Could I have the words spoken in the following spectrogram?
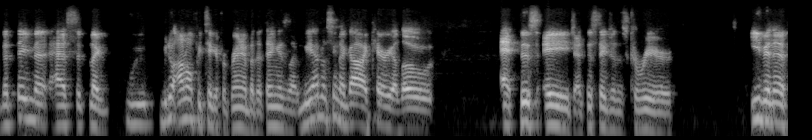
the thing that has to like we, we don't I don't know if we take it for granted, but the thing is like we haven't seen a guy carry a load at this age, at this stage of his career, even if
